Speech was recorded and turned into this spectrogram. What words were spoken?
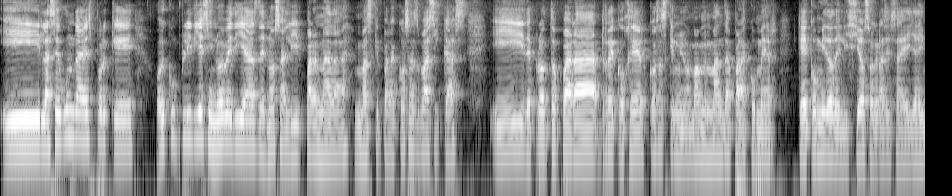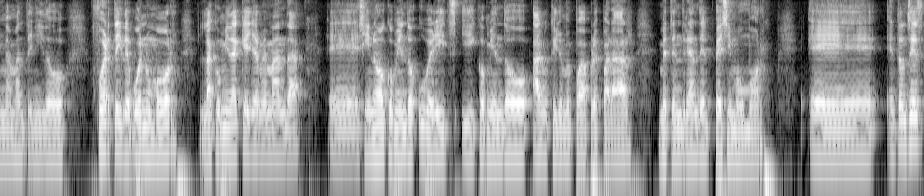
Y la segunda es porque hoy cumplí 19 días de no salir para nada más que para cosas básicas y de pronto para recoger cosas que mi mamá me manda para comer, que he comido delicioso gracias a ella y me ha mantenido fuerte y de buen humor la comida que ella me manda. Eh, si no comiendo Uber Eats y comiendo algo que yo me pueda preparar, me tendrían del pésimo humor. Eh, entonces,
